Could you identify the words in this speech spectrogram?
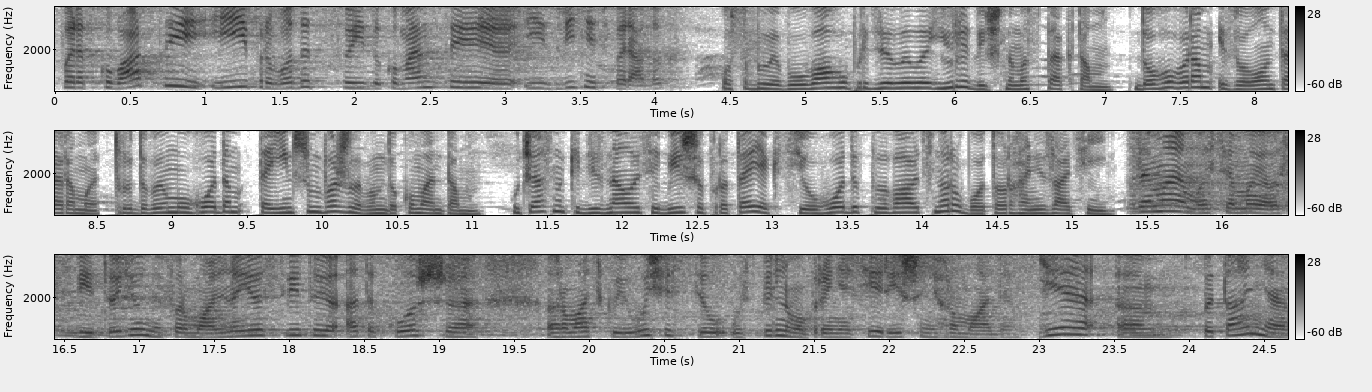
впорядкувати і приводити свої документи і звітність в порядок. Особливу увагу приділили юридичним аспектам, договорам із волонтерами, трудовим угодам та іншим важливим документам. Учасники дізналися більше про те, як ці угоди впливають на роботу організацій. Займаємося ми освітою, неформальною освітою, а також е, громадською участю у спільному прийнятті рішень громади. Є е, питання,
